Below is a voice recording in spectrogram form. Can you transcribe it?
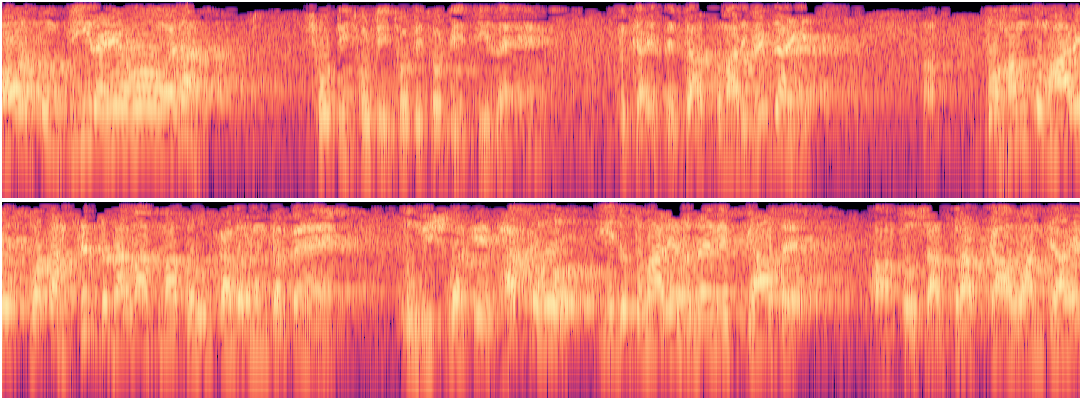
और तुम पी रहे हो, है ना? छोटी छोटी छोटी छोटी चीज़ें हैं। तो क्या इससे प्यास तुम्हारी मिट जाएगी? हाँ। तो हम तुम्हारे स्वतः सिद्ध धर्मात्मा स्वरूप का वर्णन करते हैं। तुम ईश्वर के भक्त हो, ये जो तुम्हारे हृदय में प्यास है हाँ तो शास्त्रार्थ का आह्वान क्या है?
